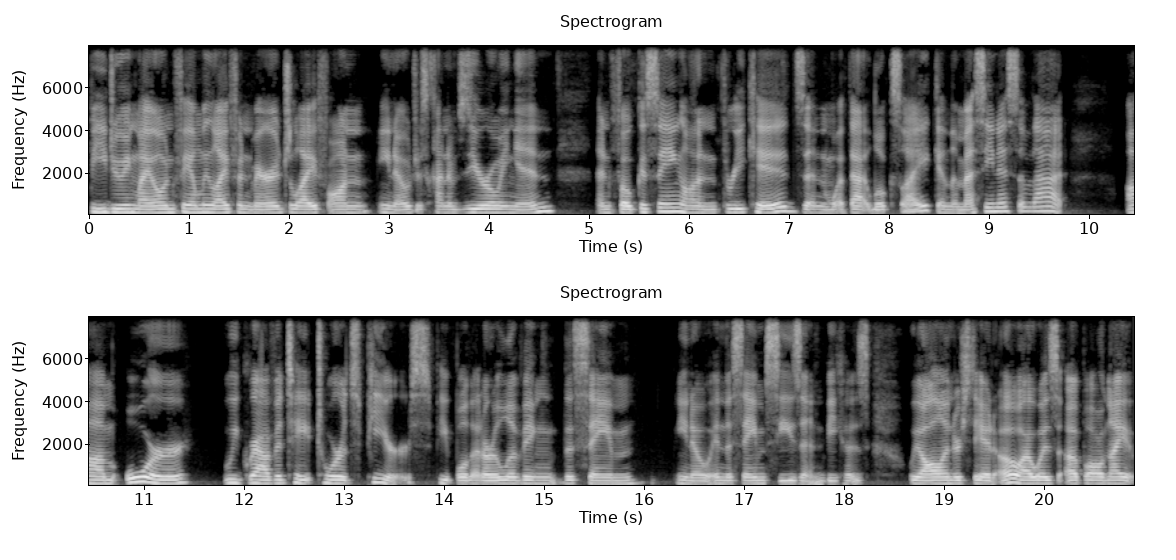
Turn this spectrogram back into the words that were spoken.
be doing my own family life and marriage life on, you know, just kind of zeroing in and focusing on three kids and what that looks like and the messiness of that. Um, or we gravitate towards peers, people that are living the same, you know, in the same season because we all understand, oh, I was up all night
